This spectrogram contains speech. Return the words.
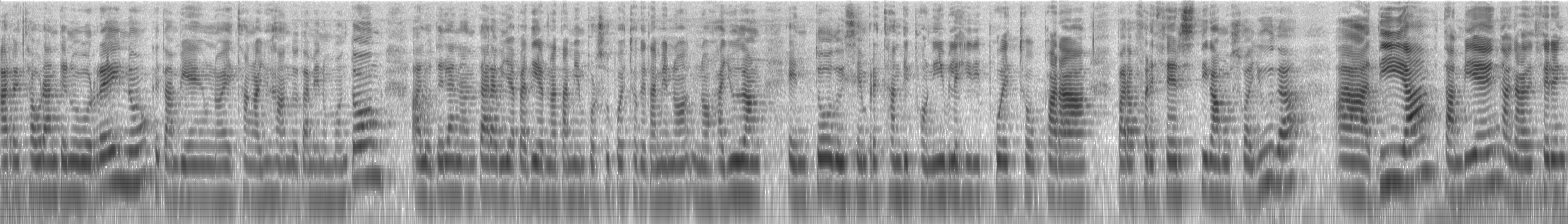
a Restaurante Nuevo Reino, que también nos están ayudando también un montón, al Hotel Anantara Villa Padierna también, por supuesto, que también nos, ayudan en todo y siempre están disponibles y dispuestos para, para ofrecer, digamos, su ayuda a Día también, agradecer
